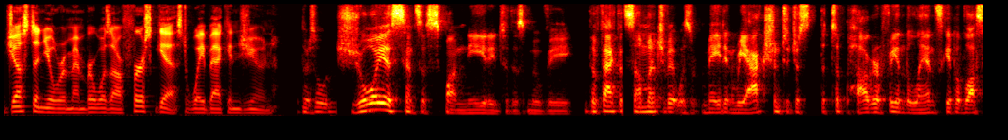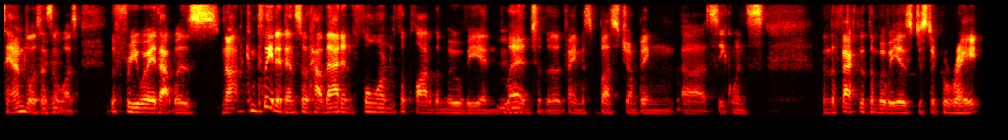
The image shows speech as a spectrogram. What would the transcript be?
Justin, you'll remember, was our first guest way back in June. There's a joyous sense of spontaneity to this movie. The fact that so much of it was made in reaction to just the topography and the landscape of Los Angeles as mm-hmm. it was, the freeway that was not completed. And so, how that informed the plot of the movie and mm-hmm. led to the famous bus jumping uh, sequence. And the fact that the movie is just a great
